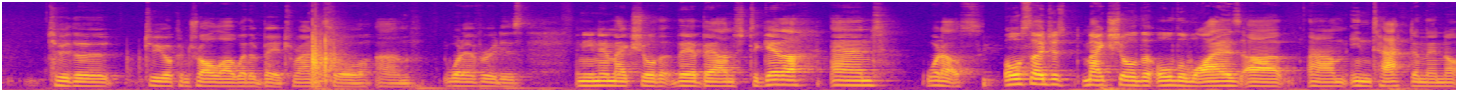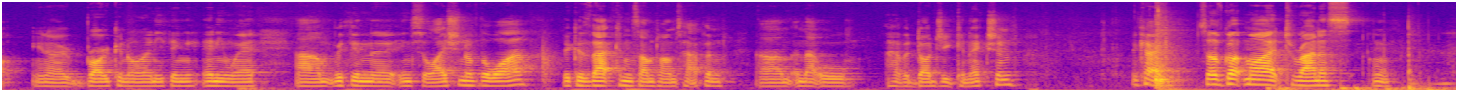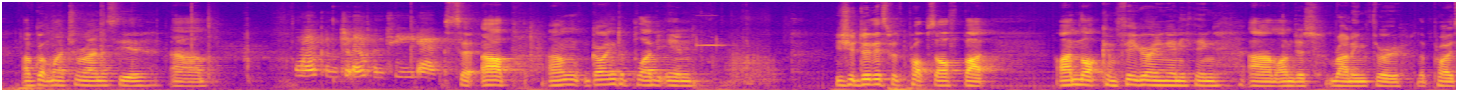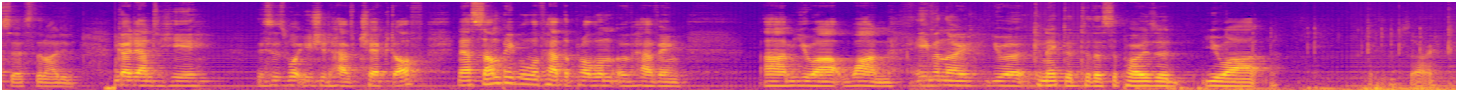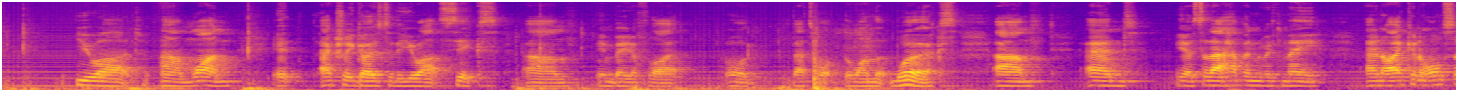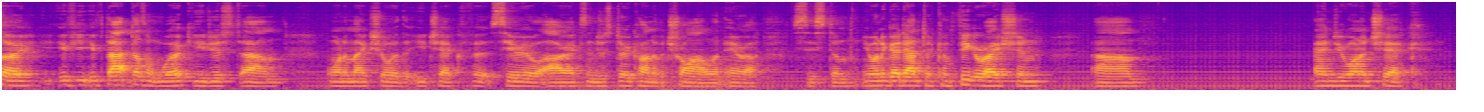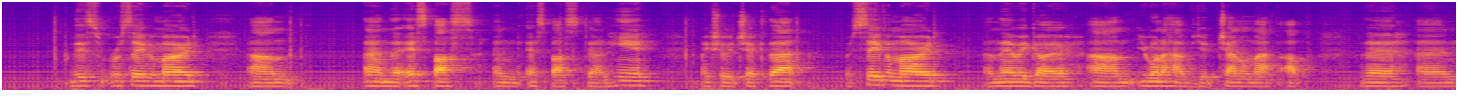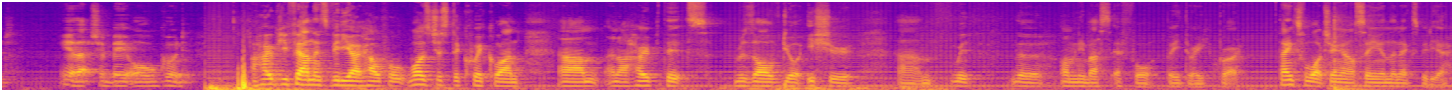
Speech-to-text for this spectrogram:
to the to your controller, whether it be a Taranis or um, whatever it is. And you need to make sure that they're bound together and what else? Also just make sure that all the wires are um, intact and they're not, you know, broken or anything anywhere um, within the installation of the wire because that can sometimes happen um, and that will have a dodgy connection. Okay, so I've got my Taranis, oh, I've got my Taranis here um, Welcome to OpenTX. Set up. I'm going to plug in. You should do this with props off, but I'm not configuring anything. Um, I'm just running through the process that I did. Go down to here. This is what you should have checked off. Now, some people have had the problem of having um, UART1, even though you are connected to the supposed UART, sorry, UART um, 1, it actually goes to the UART 6 um, in Betaflight, or that's what the one that works. Um, and yeah, so that happened with me. And I can also, if you if that doesn't work, you just um, want to make sure that you check for serial RX and just do kind of a trial and error system. You want to go down to configuration, um, and you want to check this receiver mode. Um, and the S-Bus and S-Bus down here. Make sure you check that. Receiver mode, and there we go. Um, you want to have your channel map up there, and yeah, that should be all good. I hope you found this video helpful. It was just a quick one, um, and I hope this resolved your issue um, with the Omnibus F4 V3 Pro. Thanks for watching, I'll see you in the next video.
